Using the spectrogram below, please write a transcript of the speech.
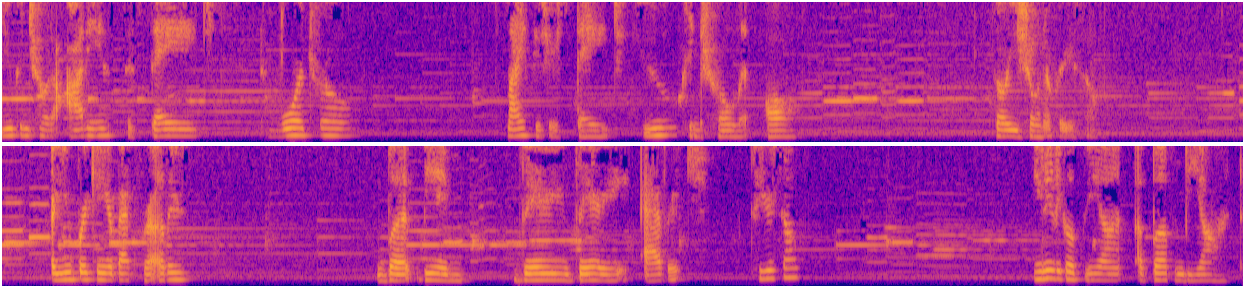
You control the audience, the stage, the wardrobe. Life is your stage. You control it all. So, are you showing up for yourself? Are you breaking your back for others, but being very, very average to yourself? You need to go beyond, above and beyond,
